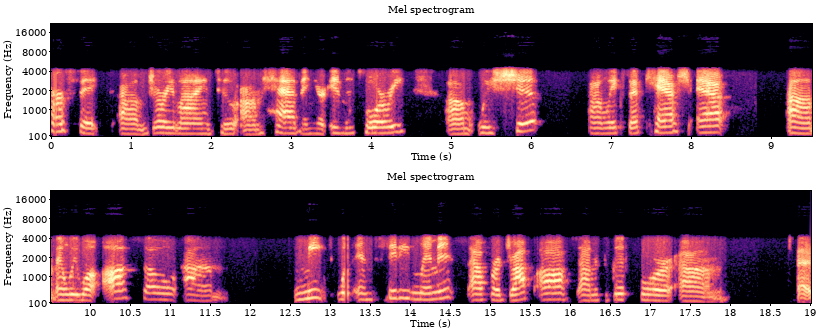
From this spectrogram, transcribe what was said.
perfect um, jewelry line to um, have in your inventory. Um, we ship, um, we accept cash app, and we will also meet within city limits uh, for drop offs. It's good for uh,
